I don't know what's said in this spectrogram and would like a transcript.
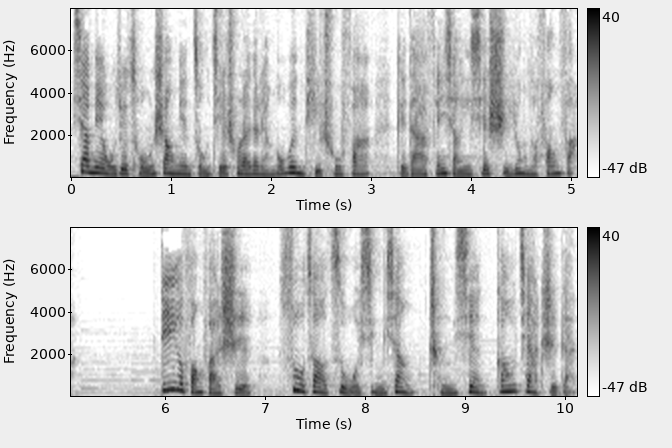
下面我就从上面总结出来的两个问题出发，给大家分享一些实用的方法。第一个方法是塑造自我形象，呈现高价值感。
